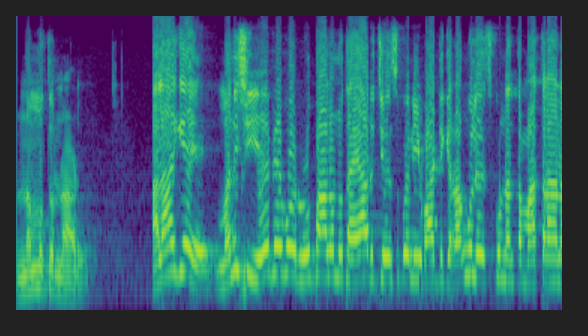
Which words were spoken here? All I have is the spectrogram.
నమ్ముతున్నాడు. అలాగే మనిషి ఏవేవో రూపాలను తయారు చేసుకొని వాటికి రంగులు వేసుకున్నంత మాత్రాన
